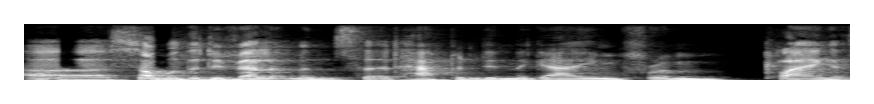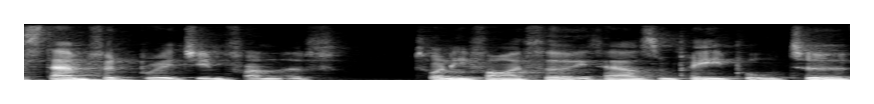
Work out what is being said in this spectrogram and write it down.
uh, some of the developments that had happened in the game from playing at Stamford Bridge in front of 25, 30,000 people to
